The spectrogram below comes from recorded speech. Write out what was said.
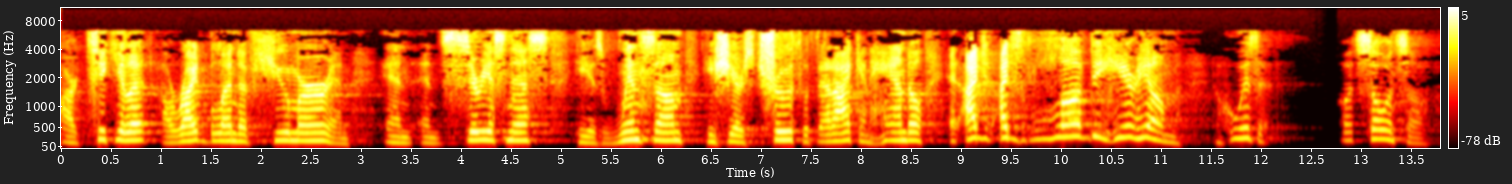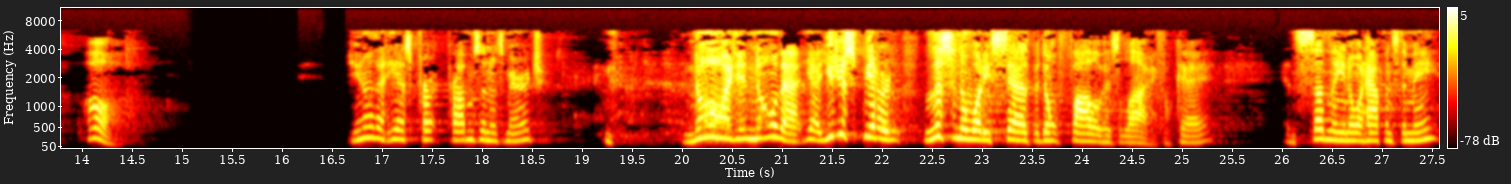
articulate, a right blend of humor and, and, and seriousness. He is winsome. He shares truth with that I can handle. And I just, I just love to hear him. Who is it? Oh, it's so and so. Oh. Do you know that he has pr- problems in his marriage? no, I didn't know that. Yeah, you just better listen to what he says, but don't follow his life, okay? And suddenly, you know what happens to me?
